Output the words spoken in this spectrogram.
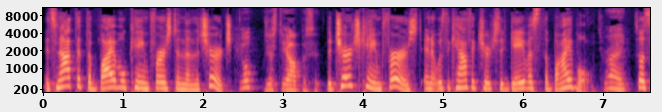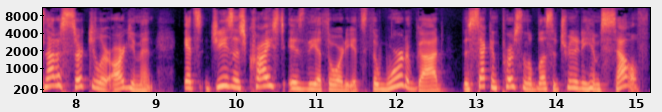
It's not that the Bible came first and then the church. Nope, just the opposite. The church came first, and it was the Catholic Church that gave us the Bible. That's right. So it's not a circular argument. It's Jesus Christ is the authority. It's the Word of God. The second person of the Blessed Trinity Himself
